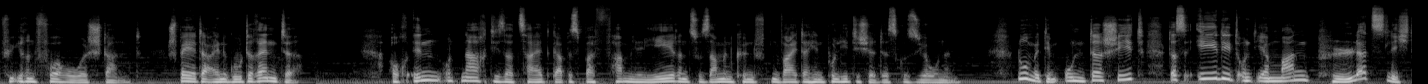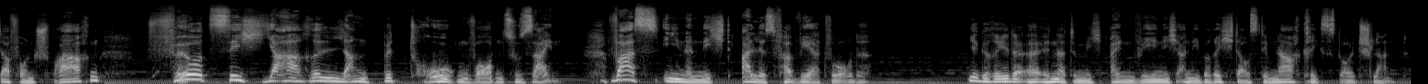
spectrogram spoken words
für ihren Vorruhestand später eine gute Rente. Auch in und nach dieser Zeit gab es bei familiären Zusammenkünften weiterhin politische Diskussionen. Nur mit dem Unterschied, dass Edith und ihr Mann plötzlich davon sprachen, 40 Jahre lang betrogen worden zu sein, was ihnen nicht alles verwehrt wurde. Ihr Gerede erinnerte mich ein wenig an die Berichte aus dem Nachkriegsdeutschland.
